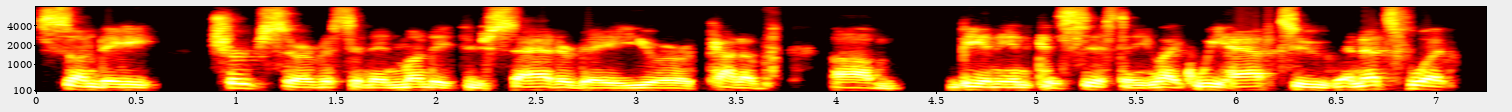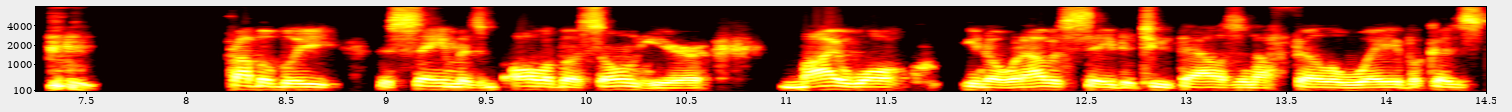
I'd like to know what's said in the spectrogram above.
Sunday church service and then Monday through Saturday you're kind of um, being inconsistent. Like we have to, and that's what probably the same as all of us on here. My walk, you know, when I was saved in 2000, I fell away because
